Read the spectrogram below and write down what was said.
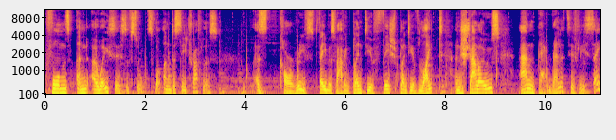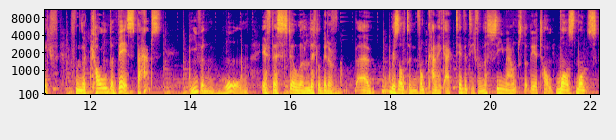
forms an oasis of sorts for undersea travellers. As coral reefs, famous for having plenty of fish, plenty of light and shallows, and they're relatively safe from the cold abyss, perhaps even warm if there's still a little bit of uh, resultant volcanic activity from the seamount that the atoll was once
